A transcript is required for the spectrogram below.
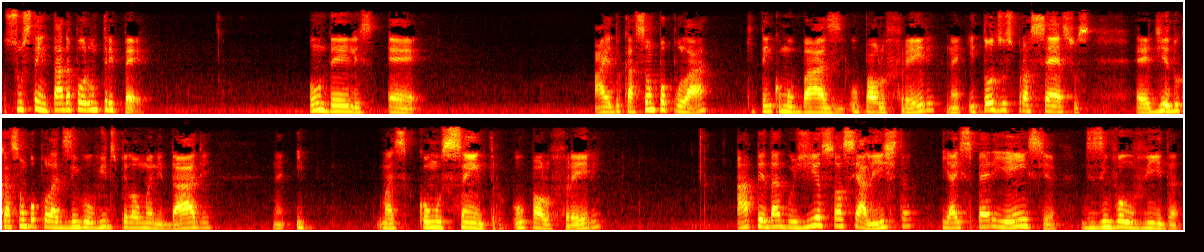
sustentada por um tripé. Um deles é a educação popular, que tem como base o Paulo Freire, né, e todos os processos é, de educação popular desenvolvidos pela humanidade, né, e mas como centro o Paulo Freire, a pedagogia socialista e a experiência desenvolvida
